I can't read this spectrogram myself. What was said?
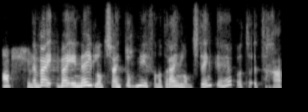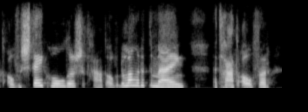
absoluut. En wij, wij in Nederland zijn toch meer van het Rijnlands denken. Hè? Het, het gaat over stakeholders, het gaat over de langere termijn, het gaat over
